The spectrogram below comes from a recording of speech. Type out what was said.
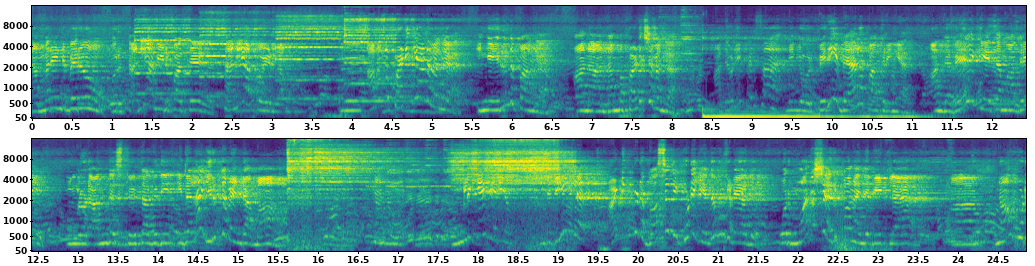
நம்ம ரெண்டு பேரும் ஒரு தனியா வீடு பார்த்து தனியா போயிடலாம். அவங்க படிக்காதவங்க இங்க இருந்துப்பாங்க. ஆனா நம்ம படிச்சவங்க அதோட பெருசா நீங்க ஒரு பெரிய வேலை பாக்குறீங்க அந்த வேலைக்கு ஏத்த மாதிரி உங்களோட அந்தஸ்து தகுதி இதெல்லாம் இருக்க வேண்டாமா? உங்களுக்கே தெரியும் இந்த வீட்டுல அடிப்படை வசதி கூட எதுவும் கிடையாது. ஒரு மனுஷன் இருப்பான இந்த வீட்டுல நான் கூட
